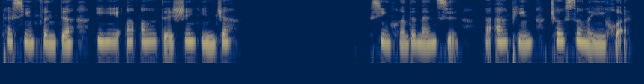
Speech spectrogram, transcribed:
他兴奋的咿咿嗷嗷的呻吟着。姓黄的男子把阿平抽送了一会儿，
